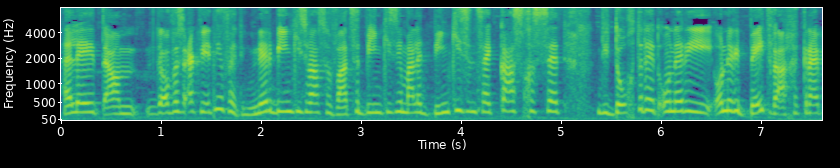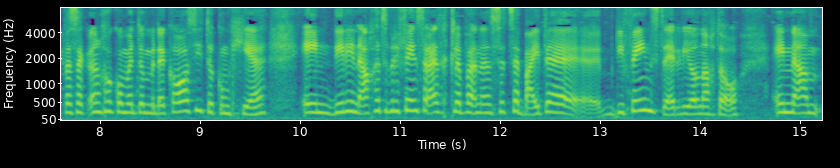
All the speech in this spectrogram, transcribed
Hulle het um, daar was ek weet nie of dit hoenderbeentjies was of wat se beentjies nie maar het beentjies in sy kas gesit. Die dogter het onder die onder die bed weggekruip as ek ingekom het om medikasie te kom gee. En hierdie nag het sy by die venster uitgeklip en dan sit sy buite eh, die venster die hele nag daar. En um,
